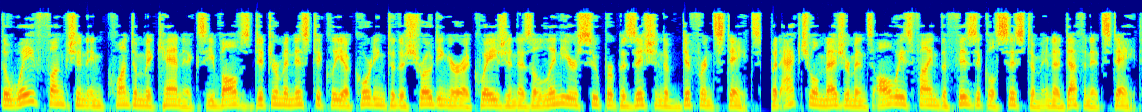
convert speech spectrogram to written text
The wave function in quantum mechanics evolves deterministically according to the Schrödinger equation as a linear superposition of different states, but actual measurements always find the physical system in a definite state.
